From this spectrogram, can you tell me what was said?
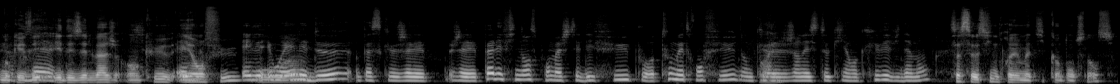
donc, et, des, élevages en cuve et, en fût Oui, euh, les deux, parce que j'avais, j'avais pas les finances pour m'acheter des fûts, pour tout mettre en fût, donc euh, j'en ai stocké en cuve, évidemment. Ça, c'est aussi une problématique quand on se lance,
